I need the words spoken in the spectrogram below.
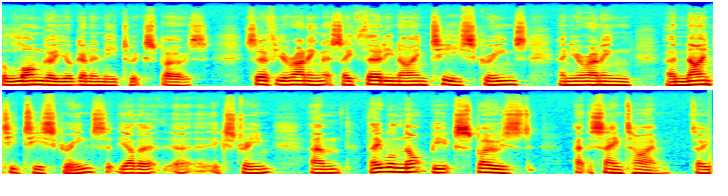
the longer you're going to need to expose. So if you're running, let's say 39T screens and you're running uh, 90T screens at the other uh, extreme, um, they will not be exposed at the same time. So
